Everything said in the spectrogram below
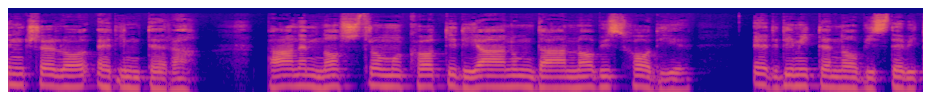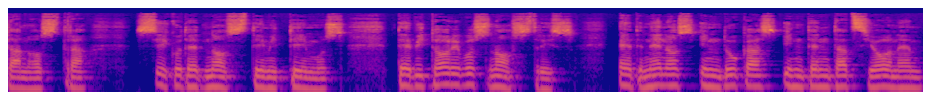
in celo et in terra. Panem nostrum quotidianum da nobis hodie, et dimite nobis debita nostra, sicut et nos dimittimus debitoribus nostris, et ne nos inducas in tentationem,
